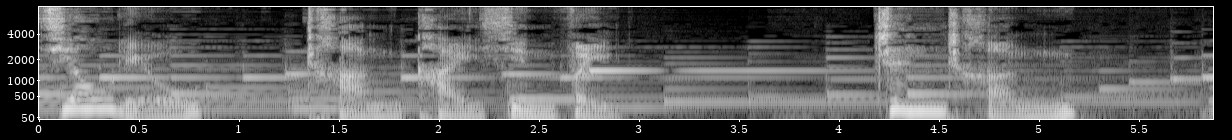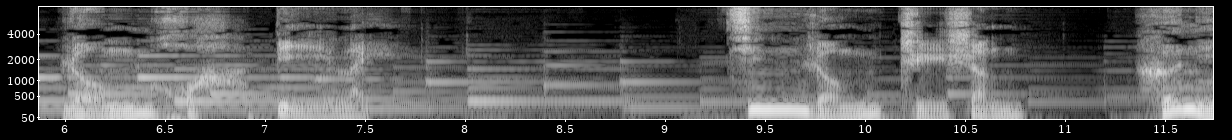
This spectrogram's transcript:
交流，敞开心扉；真诚，融化壁垒。金融之声，和您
